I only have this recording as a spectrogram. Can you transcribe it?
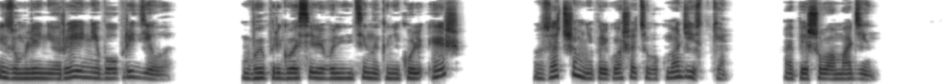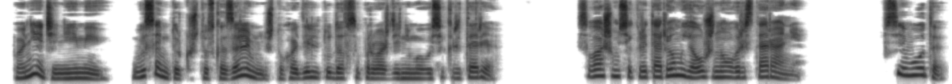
Изумлению Рэя не было предела. «Вы пригласили Валентина к Николь Эш?» «Зачем мне приглашать его к модистке?» – опешил Амадин. «Понятия не имею. Вы сами только что сказали мне, что ходили туда в сопровождении моего секретаря. С вашим секретарем я ужинал в ресторане». «Всего-то»,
